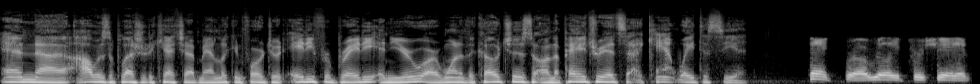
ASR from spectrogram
And uh, always a pleasure to catch up, man. Looking forward to it. 80 for Brady, and you are one of the coaches on the Patriots. I can't wait to see it. Thanks, bro. Really appreciate it.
